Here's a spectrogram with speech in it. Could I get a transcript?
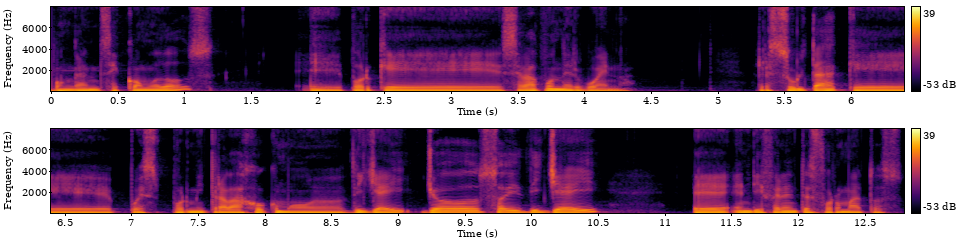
Pónganse cómodos eh, porque se va a poner bueno. Resulta que, pues por mi trabajo como DJ, yo soy DJ eh, en diferentes formatos.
